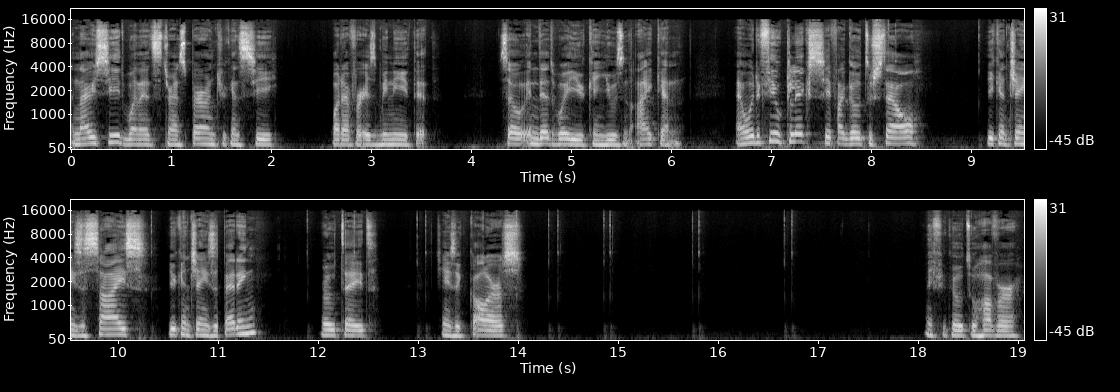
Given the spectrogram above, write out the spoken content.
And now you see it when it's transparent, you can see whatever is beneath it. So in that way you can use an icon. And with a few clicks, if I go to style, you can change the size, you can change the padding, rotate, change the colors. If you go to hover,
